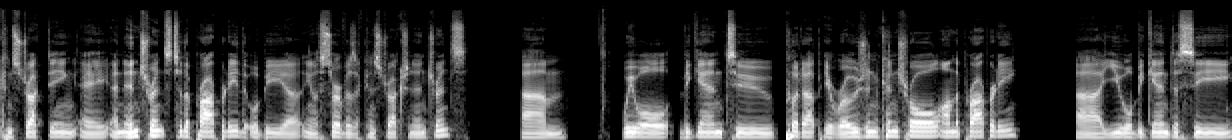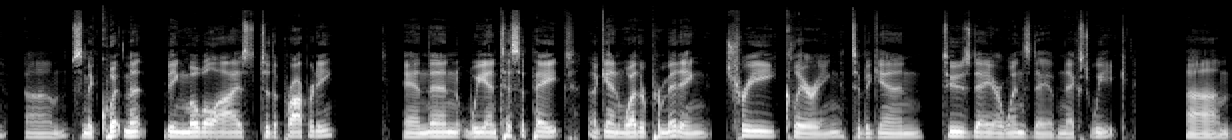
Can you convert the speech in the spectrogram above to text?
constructing a an entrance to the property that will be uh, you know serve as a construction entrance. Um, we will begin to put up erosion control on the property. Uh, you will begin to see um, some equipment being mobilized to the property. And then we anticipate, again, weather permitting, tree clearing to begin Tuesday or Wednesday of next week. Um,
